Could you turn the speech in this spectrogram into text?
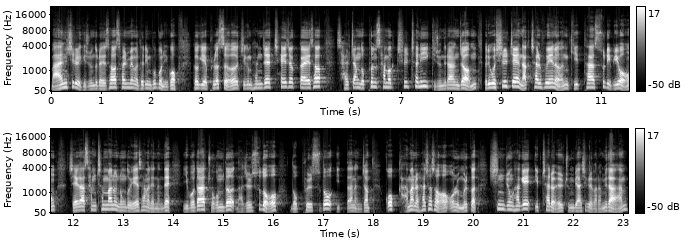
만시를 기준으로 해서 설명을 드린 부분이고 거기에 플러스 지금 현재 최저가에서 살짝 높은 3억 7천이 기준이라는 점 그리고 실제 낙찰 후에는 기타 수리 비용 제가 3천만 원 정도 예상을 했는데 이보다 조금 더 낮을 수도 높을 수도 있다는 점 꼭 감안을 하셔서 오늘 물건 신중하게 입찰을 준비하시길 바랍니다.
